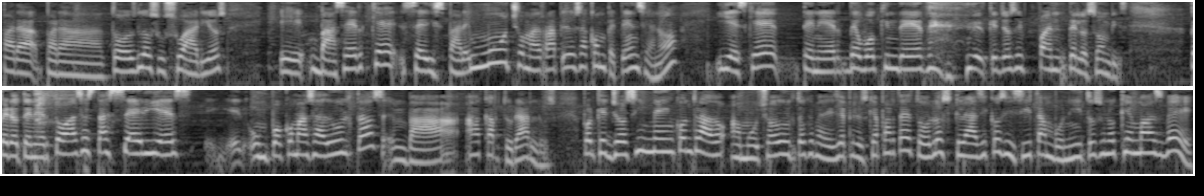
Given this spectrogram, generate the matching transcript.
para, para todos los usuarios eh, va a hacer que se dispare mucho más rápido esa competencia, ¿no? Y es que tener The Walking Dead, es que yo soy fan de los zombies, pero tener todas estas series eh, un poco más adultas va a capturarlos. Porque yo sí me he encontrado a mucho adulto que me dice, pero es que aparte de todos los clásicos y sí, tan bonitos, uno qué más ve.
